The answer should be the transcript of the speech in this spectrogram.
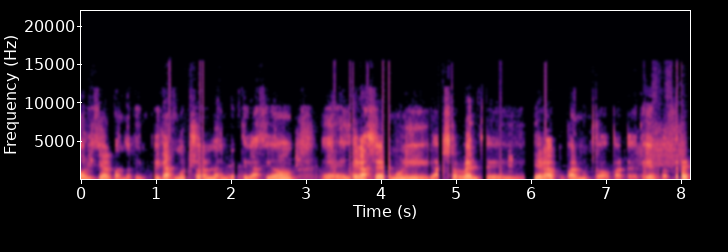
policial, cuando te implicas mucho en la investigación, eh, llega a ser muy absorbente y llega a ocupar mucho parte de ti. Entonces,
